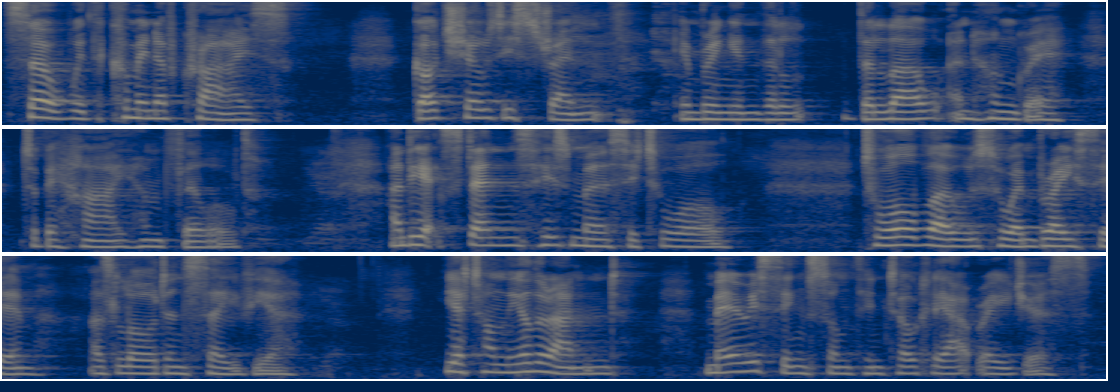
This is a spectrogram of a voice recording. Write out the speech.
So, with the coming of Christ, God shows His strength in bringing the the low and hungry to be high and filled. And he extends his mercy to all, to all those who embrace him as Lord and Saviour. Yet on the other hand, Mary sings something totally outrageous.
